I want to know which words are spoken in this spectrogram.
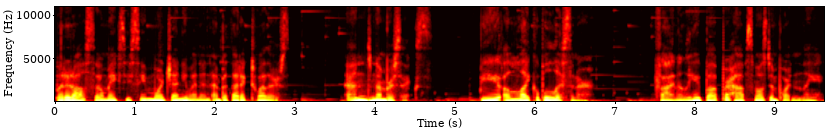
but it also makes you seem more genuine and empathetic to others. And number six, be a likable listener. Finally, but perhaps most importantly,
